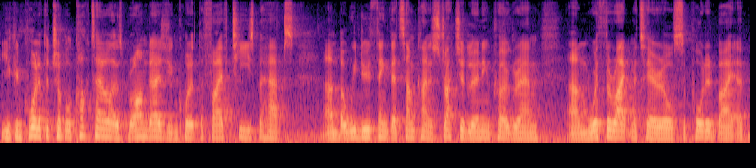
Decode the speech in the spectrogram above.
you can call it the triple cocktail as Brahm does, you can call it the five T's perhaps, um, but we do think that some kind of structured learning program um, with the right materials, supported by a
